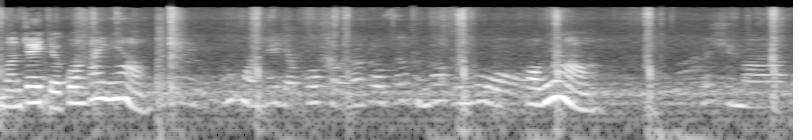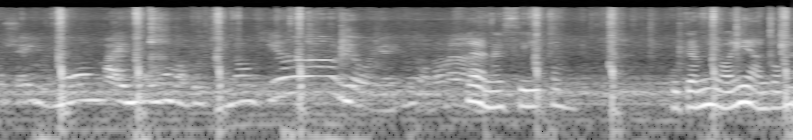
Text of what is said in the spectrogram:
mà mình chơi chợ con cái nhỉ hả? Có nhỉ hả? Cái này nó xí không của chấm nhỏ nhỉ con á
